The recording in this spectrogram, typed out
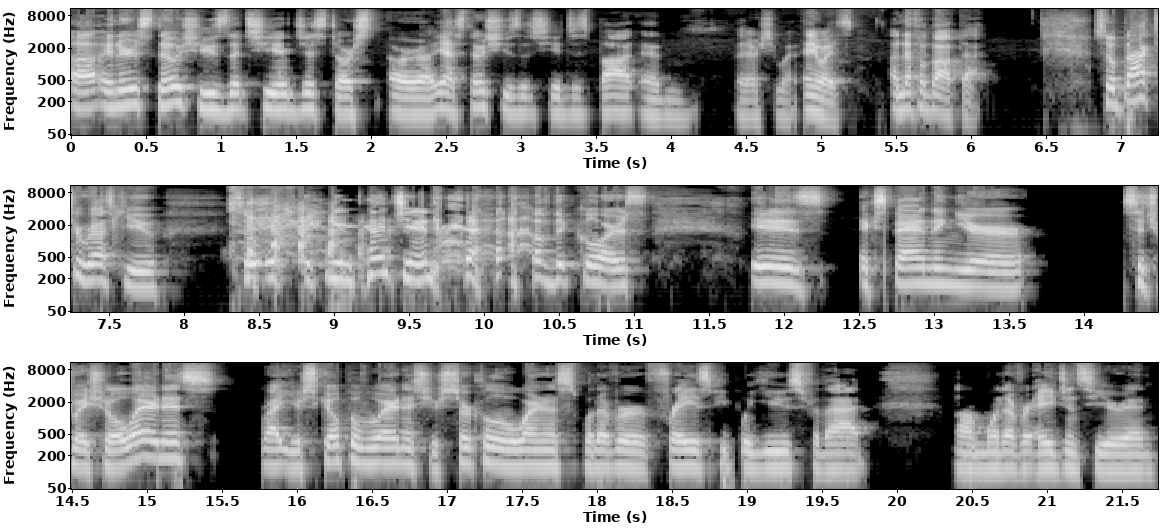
uh, in her snowshoes that she had just, or, or uh, yeah, snowshoes that she had just bought. And there she went. Anyways, enough about that. So back to rescue. So if, if the intention of the course is expanding your situational awareness, right? Your scope of awareness, your circle of awareness, whatever phrase people use for that, um, whatever agency you're in,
